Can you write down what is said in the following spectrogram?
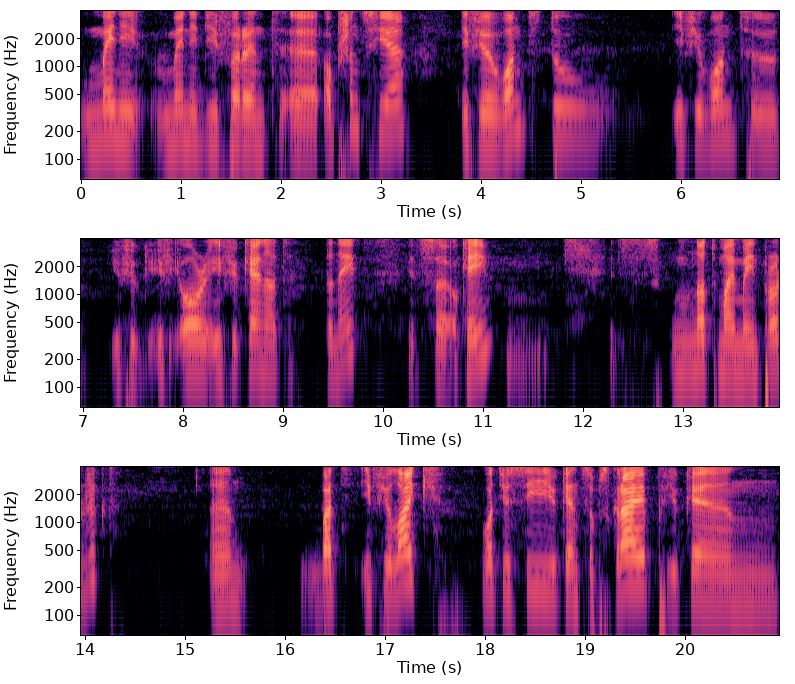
many many different uh, options here. If you want to if you want to if you if or if you cannot donate it's uh, okay. It's not my main project. Um, but if you like what you see you can subscribe you can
